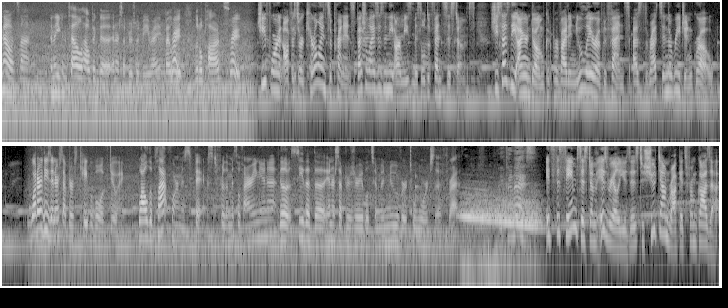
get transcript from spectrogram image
No, it's not. And then you can tell how big the interceptors would be, right? By right. Little, little pods. Right. Chief Warrant Officer Caroline Soprenant specializes in the Army's missile defense systems. She says the Iron Dome could provide a new layer of defense as threats in the region grow. What are these interceptors capable of doing? While the platform is fixed for the missile firing unit, you'll see that the interceptors are able to maneuver towards the threat. It's the same system Israel uses to shoot down rockets from Gaza,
